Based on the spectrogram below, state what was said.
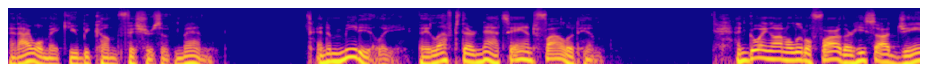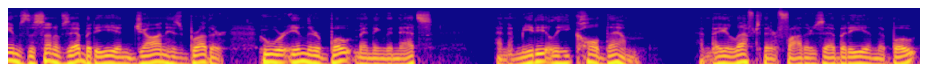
and I will make you become fishers of men. And immediately they left their nets and followed him. And going on a little farther, he saw James the son of Zebedee and John his brother, who were in their boat mending the nets. And immediately he called them. And they left their father Zebedee in the boat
